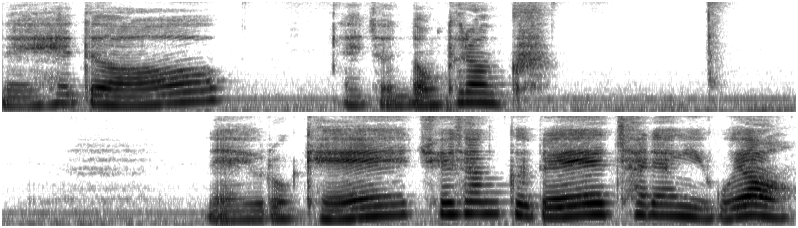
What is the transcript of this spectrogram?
네, 헤드업 네, 전동 트렁크 네, 이렇게 최상급의 차량이고요.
